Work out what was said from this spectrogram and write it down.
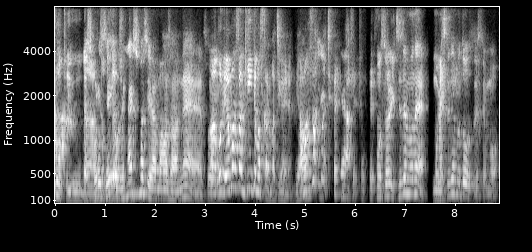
こうというそれぜひお願いしますよ、山ハさんね。あこれヤマハさん聞いてますから間違いなく。ヤマハさんは間違いなく。もうそれいつでもね、もういつでもどうぞですよ、も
